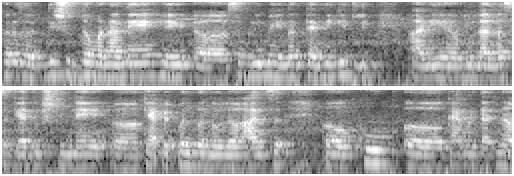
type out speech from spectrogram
खरंच अगदी शुद्ध मनाने हे सगळी मेहनत त्यांनी घेतली आणि मुलांना सगळ्या दृष्टीने कॅपेबल बनवलं. आज खूप काय म्हणतात ना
